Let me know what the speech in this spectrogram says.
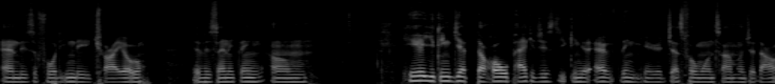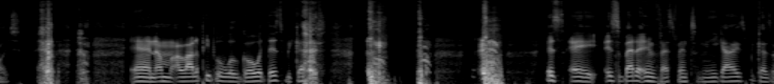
and there's a 14 day trial if it's anything. Um here you can get the whole packages you can get everything here just for one time hundred dollars and um a lot of people will go with this because it's a it's a better investment to me guys because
